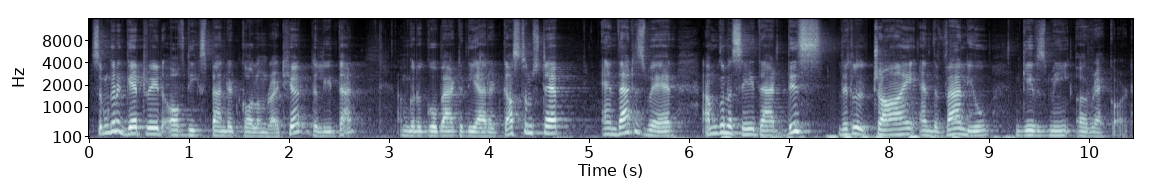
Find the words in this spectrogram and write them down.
So I'm going to get rid of the expanded column right here, delete that. I'm going to go back to the added custom step and that is where I'm going to say that this little try and the value gives me a record.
